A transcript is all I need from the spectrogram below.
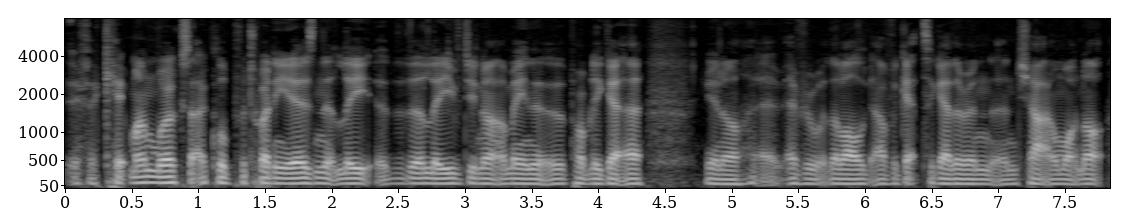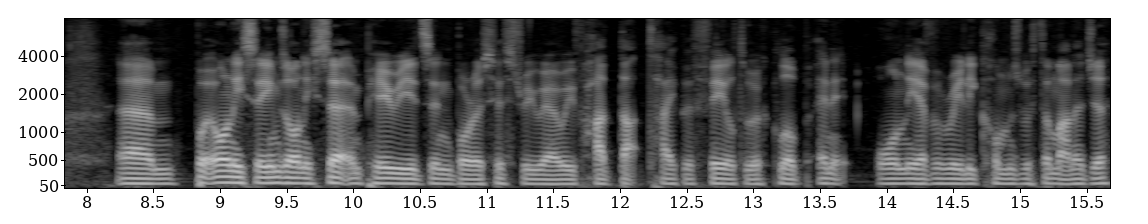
if a kitman works at a club for 20 years and it le- they leave, do you know what I mean? They'll probably get a, you know, everyone they'll all have a get together and, and chat and whatnot. Um, but it only seems only certain periods in Boro's history where we've had that type of feel to a club, and it only ever really comes with the manager.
